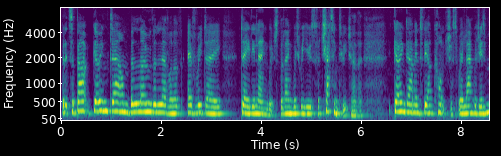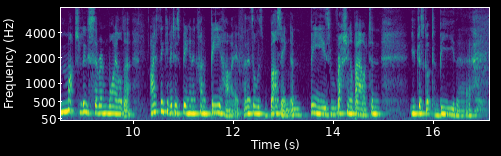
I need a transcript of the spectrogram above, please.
But it's about going down below the level of everyday daily language, the language we use for chatting to each other. Going down into the unconscious, where language is much looser and wilder. I think of it as being in a kind of beehive where there's all this buzzing and bees rushing about, and you've just got to be there.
